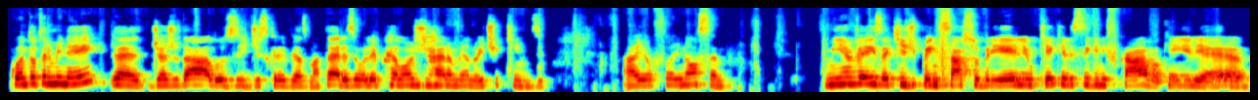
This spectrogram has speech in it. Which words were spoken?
Quando eu terminei é, de ajudá-los e de escrever as matérias, eu olhei para o relógio, já era meia-noite e quinze. Aí eu falei, nossa, minha vez aqui de pensar sobre ele, o que que ele significava, quem ele era,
